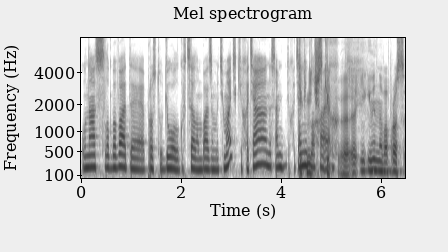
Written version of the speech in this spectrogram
у нас слабоватая просто у геологов в целом база математики, хотя на самом деле хотя неплохая. Технических, э, и- именно вопрос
